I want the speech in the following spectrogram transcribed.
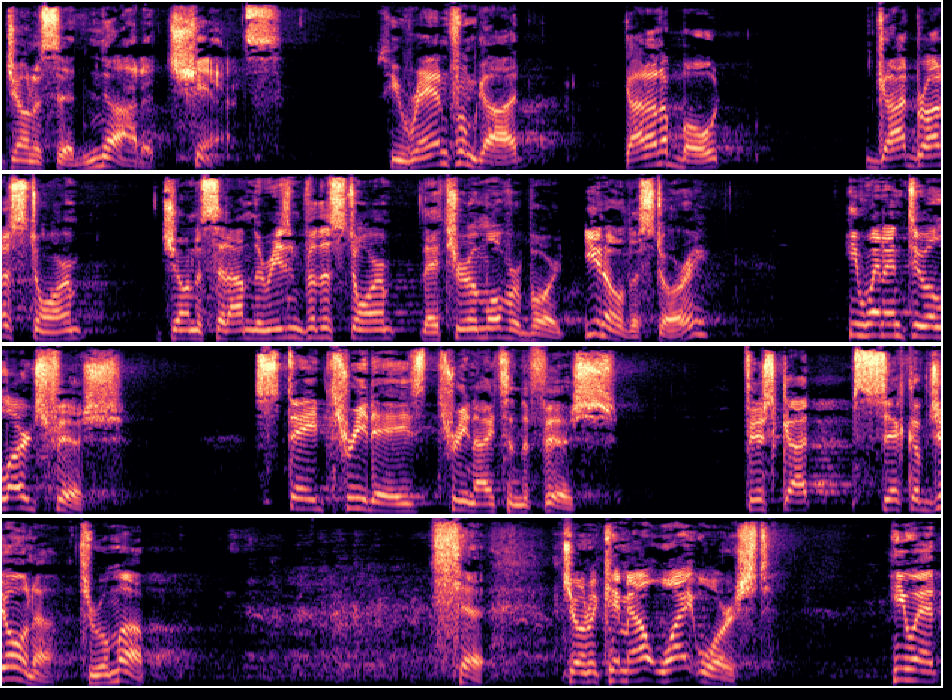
Jonah said, not a chance. So he ran from God, got on a boat. God brought a storm. Jonah said, I'm the reason for the storm. They threw him overboard. You know the story. He went into a large fish, stayed three days, three nights in the fish. Fish got sick of Jonah, threw him up. Jonah came out whitewashed. He went,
